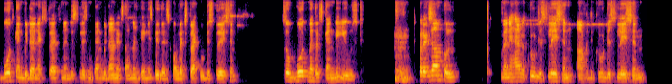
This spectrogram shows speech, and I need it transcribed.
both can be done, extraction and distillation can be done at simultaneously, that's called extractive distillation. So both methods can be used. For example, when you have a crude distillation, after the crude distillation,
